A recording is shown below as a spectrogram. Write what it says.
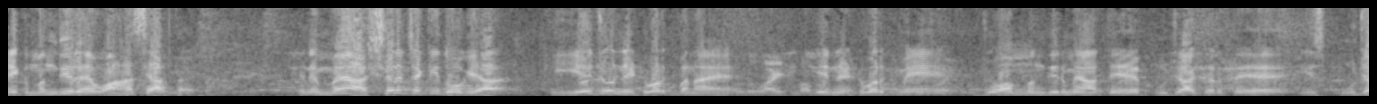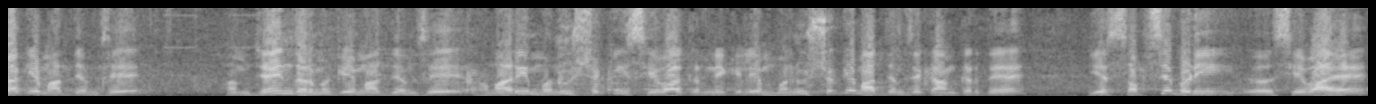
एक मंदिर है, वहाँ से आता है। यानी मैं आश्चर्यचकित हो गया कि ये जो नेटवर्क बना है ये नेटवर्क में जो हम मंदिर में आते हैं पूजा करते हैं इस पूजा के माध्यम से हम जैन धर्म के माध्यम से हमारी मनुष्य की सेवा करने के लिए मनुष्य के माध्यम से काम करते हैं। ये सबसे बड़ी सेवा है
